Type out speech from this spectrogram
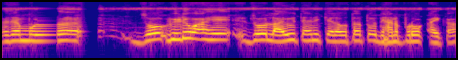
त्याच्यामुळं जो व्हिडिओ आहे जो लाईव्ह त्यांनी केला होता तो ध्यानपूर्वक ऐका.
